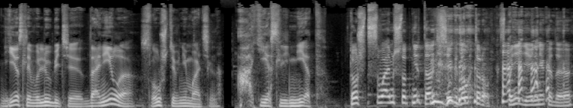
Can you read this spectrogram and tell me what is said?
Если вы любите Данила, слушайте внимательно. А если нет? То, что с вами что-то не так, все к доктору. С понедельника, да.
